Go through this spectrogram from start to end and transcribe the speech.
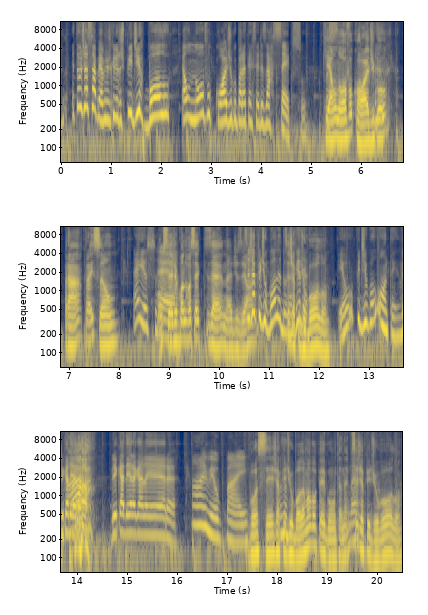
então já sabemos, meus queridos, pedir bolo é o novo código para terceirizar sexo. Que é um novo código pra traição. É isso. Ou É. seja, quando você quiser, né, dizer. Você já pediu bolo, Edu, você já vida? pediu bolo? Eu pedi bolo ontem. Brincadeira. Ah, Brincadeira, galera. Ai, meu pai. você já pediu bolo? É uma boa pergunta, né? Né? Você já pediu bolo?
